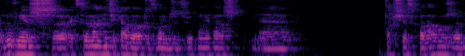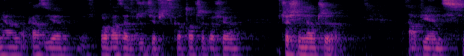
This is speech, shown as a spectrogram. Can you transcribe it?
Również e, ekstremalnie ciekawy okres w moim życiu, ponieważ e, tak się składało, że miałem okazję wprowadzać w życie wszystko to, czego się wcześniej nauczyłem. A więc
